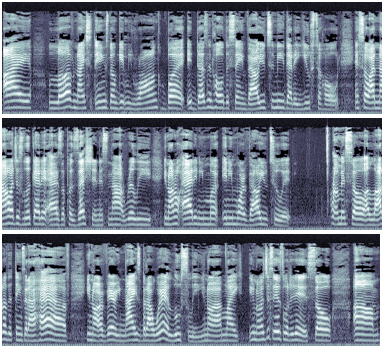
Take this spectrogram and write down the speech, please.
I love nice things don't get me wrong but it doesn't hold the same value to me that it used to hold and so i now i just look at it as a possession it's not really you know i don't add any more any more value to it um, and so a lot of the things that I have, you know, are very nice, but I wear it loosely. You know, I'm like, you know, it just is what it is. So, um,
